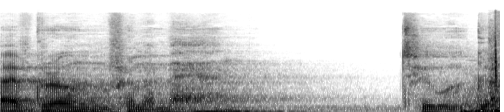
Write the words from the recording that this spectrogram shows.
I've grown from a man to a girl.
